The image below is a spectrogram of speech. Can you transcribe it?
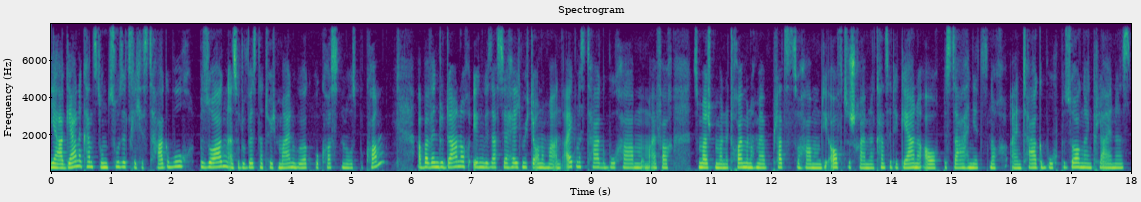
Ja, gerne kannst du ein zusätzliches Tagebuch besorgen. Also du wirst natürlich mein Workbook kostenlos bekommen. Aber wenn du da noch irgendwie sagst, ja, hey, ich möchte auch noch mal ein eigenes Tagebuch haben, um einfach zum Beispiel meine Träume noch mehr Platz zu haben, um die aufzuschreiben, dann kannst du dir gerne auch bis dahin jetzt noch ein Tagebuch besorgen, ein kleines.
